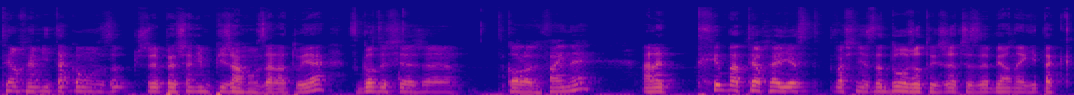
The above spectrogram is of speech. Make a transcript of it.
trochę mi taką, z przeproszeniem, piżamą zalatuje. Zgodzę się, że kolor fajny, ale chyba trochę jest właśnie za dużo tych rzeczy zrobionych i tak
